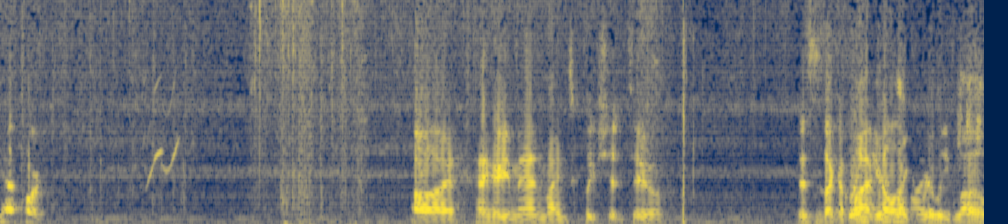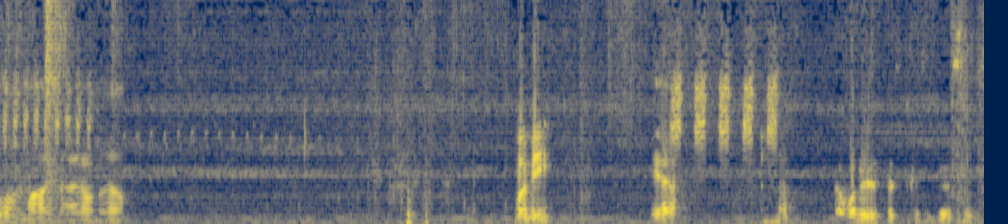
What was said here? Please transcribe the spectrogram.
Yeah, of course. Oh, I, I hear you, man. Mine's complete shit too. This is like a Gwen, five you're dollar. like really low on mine. I don't know. What me? Yeah. Oh. I wonder if it's because of distance.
